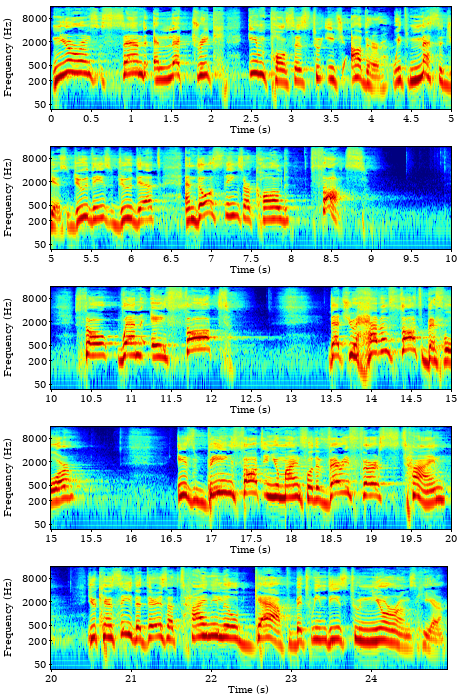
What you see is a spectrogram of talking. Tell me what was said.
Neurons send electric impulses to each other with messages do this, do that, and those things are called thoughts. So when a thought that you haven't thought before is being thought in your mind for the very first time, you can see that there is a tiny little gap between these two neurons here.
